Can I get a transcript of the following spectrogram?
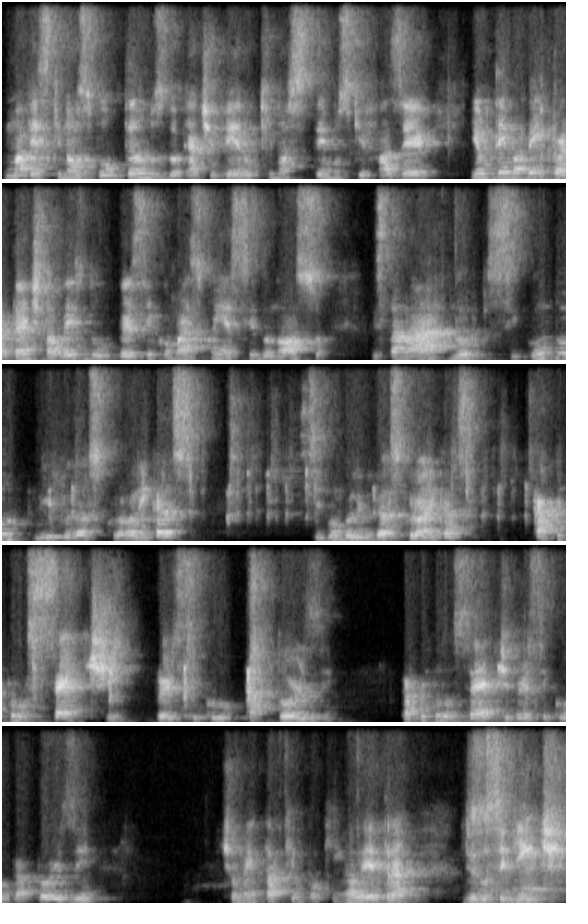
uma vez que nós voltamos do cativeiro, o que nós temos que fazer? E um tema bem importante, talvez do versículo mais conhecido nosso, está lá no segundo livro das Crônicas, Segundo livro das Crônicas, capítulo 7, versículo 14. Capítulo 7, versículo 14. Deixa eu aumentar aqui um pouquinho a letra. Diz o seguinte:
